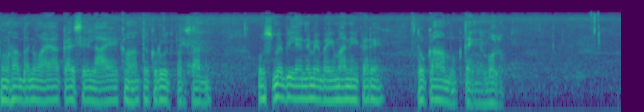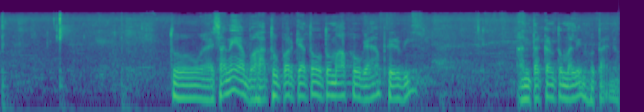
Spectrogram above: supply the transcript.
कहाँ बनवाया, कैसे लाए, कहाँ तक रोज प्रसाद, उसमें भी लेने में बेईमानी करे तो कहाँ भुगतेंगे, बोलो। तो ऐसा नहीं, अब हाथों पर क्या तो तो माफ़ हो गया, फिर भी। अंतकरण तो मलिन होता है ना।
